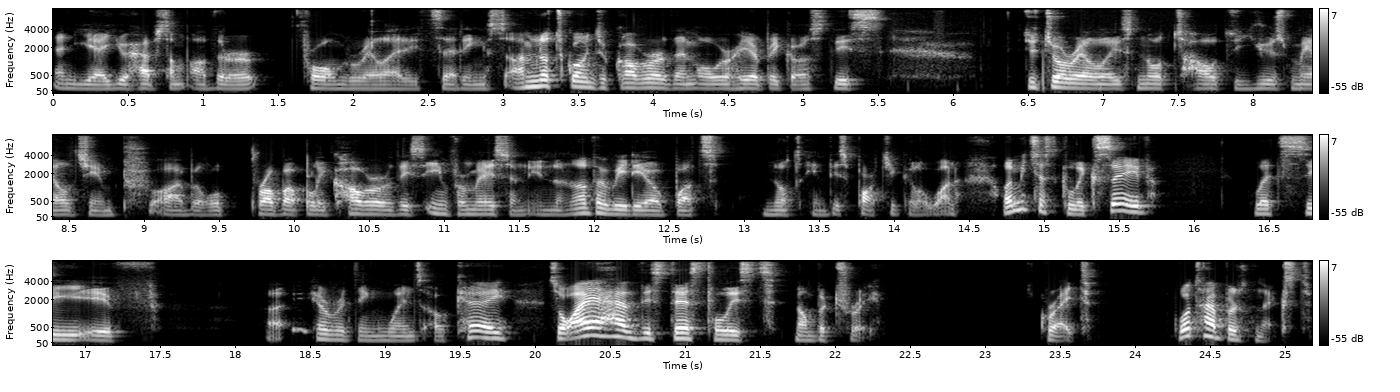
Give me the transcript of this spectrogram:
and yeah, you have some other form related settings. I'm not going to cover them over here because this tutorial is not how to use MailChimp. I will probably cover this information in another video, but not in this particular one. Let me just click Save. Let's see if uh, everything went okay. So I have this test list number three. Great. What happens next?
